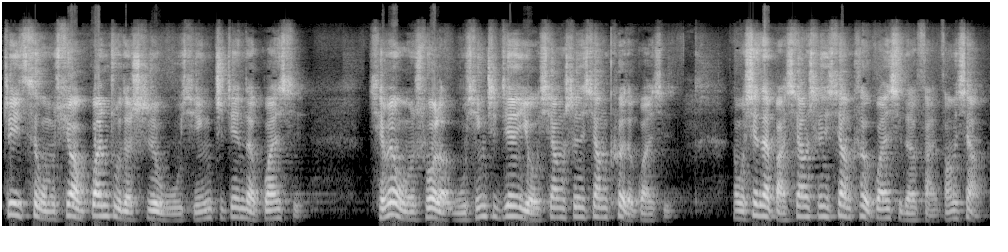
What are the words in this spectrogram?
这一次我们需要关注的是五行之间的关系。前面我们说了，五行之间有相生相克的关系。那我现在把相生相克关系的反方向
